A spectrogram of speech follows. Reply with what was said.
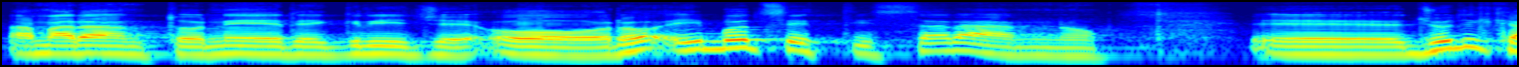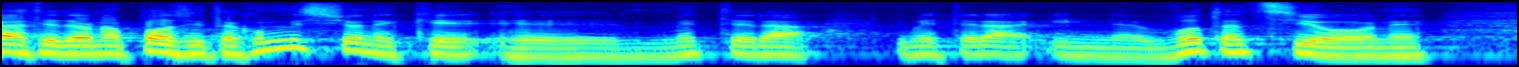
amaranto, nere, grigie o oro e i bozzetti saranno eh, giudicati da un'apposita commissione che eh, metterà, li metterà in votazione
